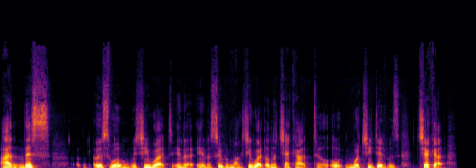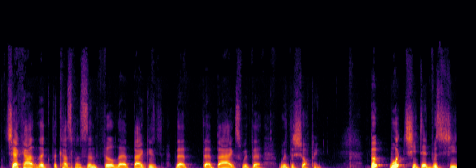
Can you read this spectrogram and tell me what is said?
And this, this woman, she worked in a, in a supermarket, she worked on the checkout till. What she did was check out, check out the, the customers and fill their baggage, their, their bags with the, with the shopping. But what she did was she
